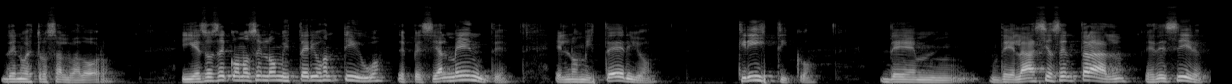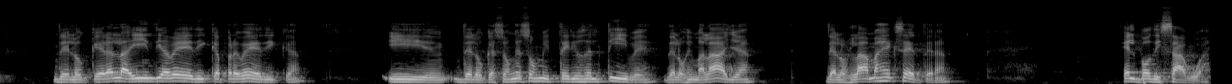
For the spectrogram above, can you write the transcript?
de nuestro Salvador. Y eso se conoce en los misterios antiguos, especialmente en los misterios crísticos de, mm, del Asia Central, es decir, de lo que era la India védica, prevédica, y de lo que son esos misterios del Tíbet, de los Himalayas, de los lamas, etc., el Bodhisattva.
